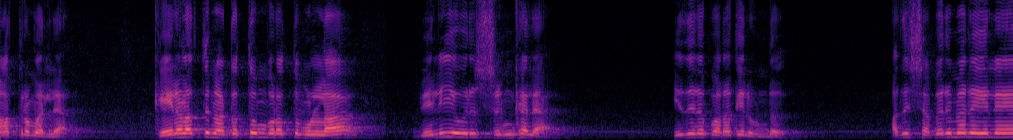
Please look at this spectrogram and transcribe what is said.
മാത്രമല്ല കേരളത്തിനകത്തും പുറത്തുമുള്ള വലിയ ഒരു ശൃംഖല ഇതിന് പുറകിലുണ്ട്. അത് ശബരിമലയിലെ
